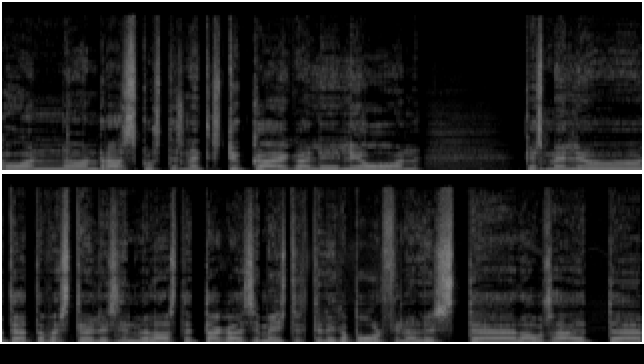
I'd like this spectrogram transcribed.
on, on raskustes, näiteks tükk aega oli Lyon, kes meil ju teatavasti oli siin veel aastaid tagasi meistrite liiga poolfinalist äh, lausa, et äh,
